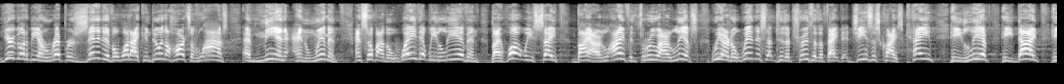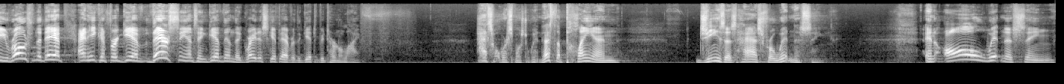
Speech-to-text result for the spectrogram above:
You're going to be a representative of what I can do in the hearts of lives of men and women. And so, by the way that we live and by what we say, by our life and through our lips, we are to witness up to the truth of the fact that Jesus Christ came, He lived, He died, He rose from the dead, and He can forgive their sins and give them the greatest greatest gift ever, the gift of eternal life. That's what we're supposed to witness. That's the plan Jesus has for witnessing. And all witnessing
